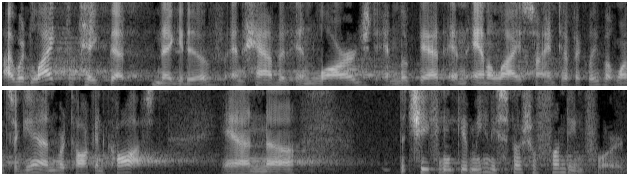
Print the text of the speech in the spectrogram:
I would like to take that negative and have it enlarged and looked at and analyzed scientifically, but once again, we're talking cost. And uh, the chief won't give me any special funding for it.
